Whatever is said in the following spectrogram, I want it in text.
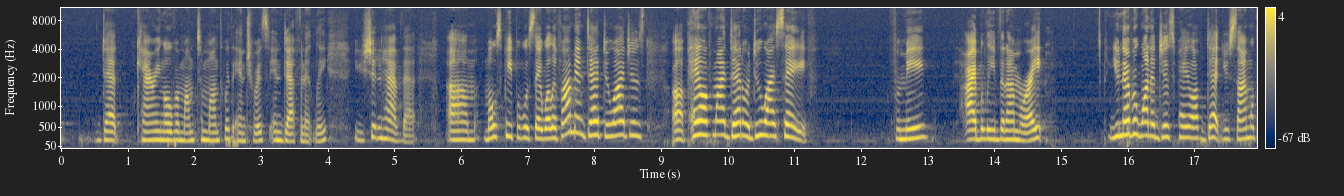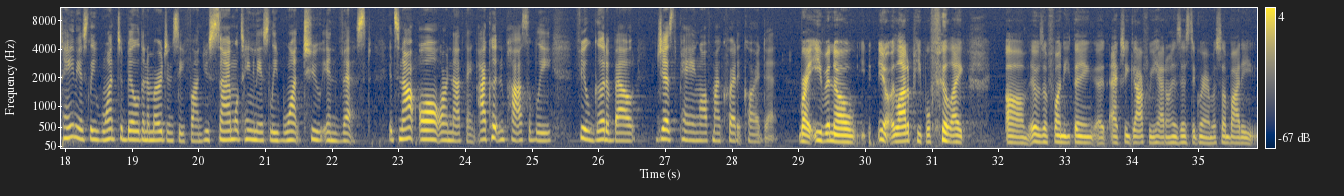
debt carrying over month to month with interest indefinitely. You shouldn't have that. Um, most people will say, well, if I'm in debt, do I just uh, pay off my debt or do I save? For me, I believe that I'm right. You never want to just pay off debt. You simultaneously want to build an emergency fund. You simultaneously want to invest. It's not all or nothing. I couldn't possibly feel good about just paying off my credit card debt. Right, even though you know a lot of people feel like um, it was a funny thing. Uh, actually, Godfrey had on his Instagram or somebody,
